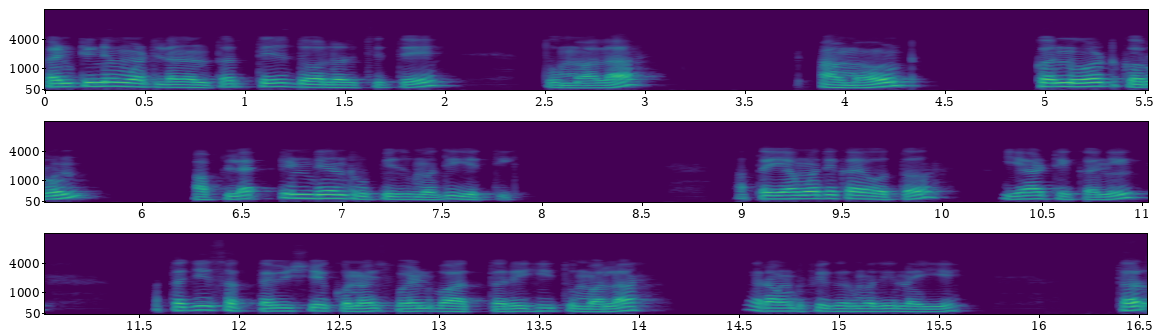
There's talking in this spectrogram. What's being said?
कंटिन्यू म्हटल्यानंतर तेच डॉलरचे ते तुम्हाला अमाऊंट कन्वर्ट करून आपल्या इंडियन रुपीजमध्ये येते आता यामध्ये काय होतं? या ठिकाणी. आता जी सत्तावीसशे एकोणावीस पॉईंट बहात्तर ही तुम्हाला राऊंड फिगरमध्ये नाही आहे तर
